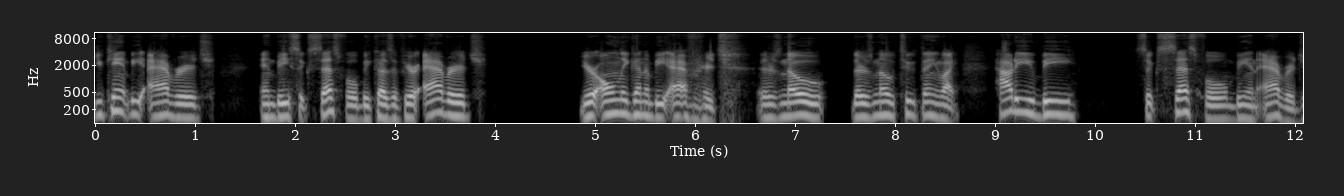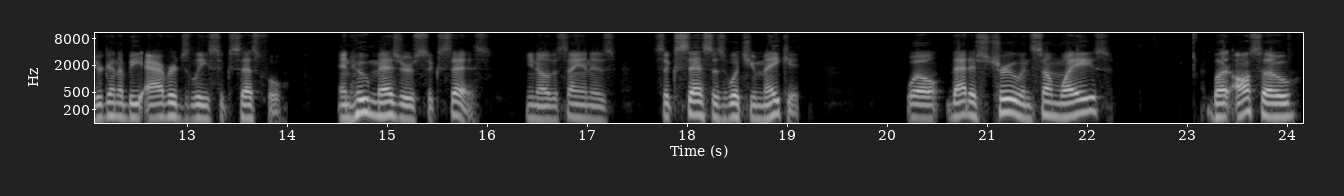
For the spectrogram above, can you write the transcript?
You can't be average and be successful because if you're average, you're only going to be average. There's no there's no two things like how do you be successful being average? You're going to be averagely successful. And who measures success? You know, the saying is success is what you make it. Well, that is true in some ways, But also,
